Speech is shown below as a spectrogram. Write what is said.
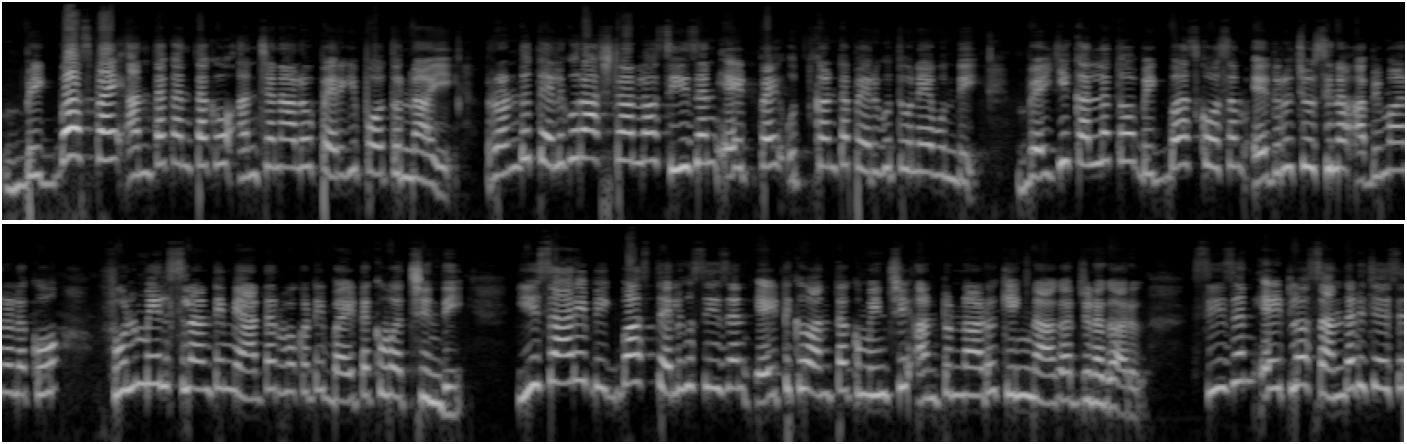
బిగ్ బాస్ పై అంతకంతకు అంచనాలు పెరిగిపోతున్నాయి. రెండు తెలుగు రాష్ట్రాల్లో సీజన్ ఎయిట్ పై ఉత్కంఠ పెరుగుతూనే ఉంది. వెయ్యి కళ్ళతో బిగ్ బాస్ కోసం ఎదురు చూసిన అభిమానులకు ఫుల్ మీల్స్ లాంటి మ్యాటర్ ఒకటి బయటకు వచ్చింది. ఈసారి బిగ్ బాస్ తెలుగు సీజన్ ఎయిట్కు అంతకు మించి అంటున్నాడు కింగ్ నాగార్జున గారు. సీజన్ ఎయిట్లో సందడి చేసే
